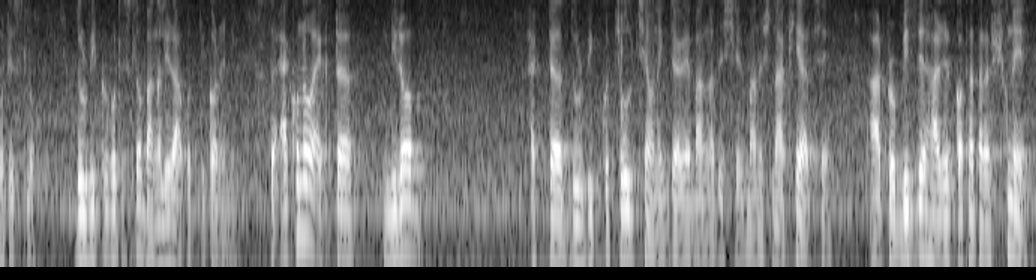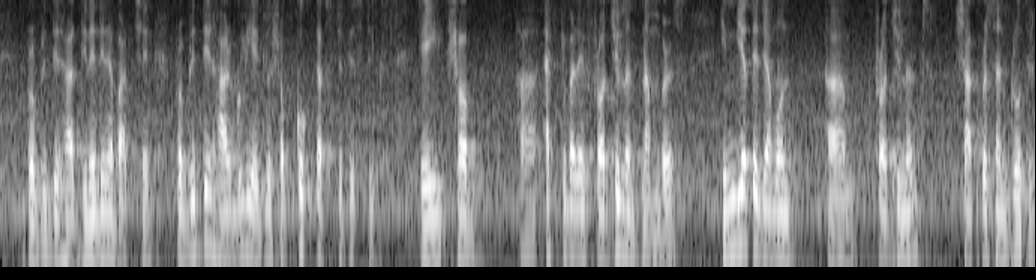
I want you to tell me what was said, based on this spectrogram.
ঘটেছিল। দুর্ভিক্ষ ঘটেছিল, বাঙালিরা আপত্তি করেনি। তো এখনও একটা নীরব একটা দুর্ভিক্ষ চলছে অনেক জায়গায় বাংলাদেশের, মানুষ না খেয়ে আছে। আর প্রবৃদ্ধির হারের কথা তারা শুনে, প্রবৃদ্ধির হার দিনে দিনে বাড়ছে। প্রবৃদ্ধির হারগুলি এগুলো সব কুকড আপ স্ট্যাটিস্টিক্স এই সব একেবারে ফ্রজুলেন্ট নাম্বারস ইন্ডিয়াতে যেমন ফ্রজুলেন্ট সাত পার্সেন্ট গ্রোথের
